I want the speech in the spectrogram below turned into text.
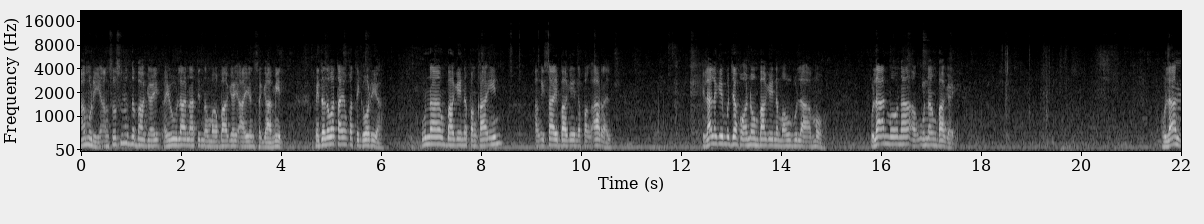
Amory, ang susunod na bagay ay hulaan natin ng mga bagay ayon sa gamit. May dalawa tayong kategorya. Una ang bagay na pangkain, ang isa ay bagay na pang-aral. Ilalagay mo dyan kung ano ang bagay na mahuhulaan mo. Hulaan mo na ang unang bagay. Hulaan.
